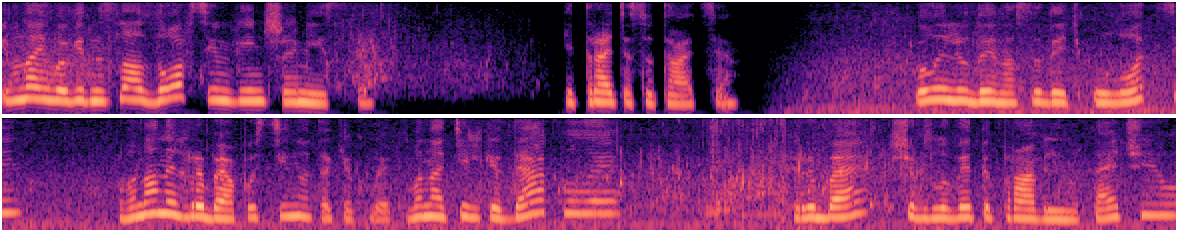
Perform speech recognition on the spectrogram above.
і вона його віднесла зовсім в інше місце. І третя ситуація. Коли людина сидить у лодці, вона не гребе постійно, так як ви. Вона тільки деколи гребе, щоб зловити правильну течію,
